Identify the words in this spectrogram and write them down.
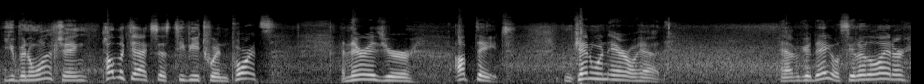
You've been watching Public Access TV Twin Ports, and there is your update from Kenwood Arrowhead. Have a good day. We'll see you a little later.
